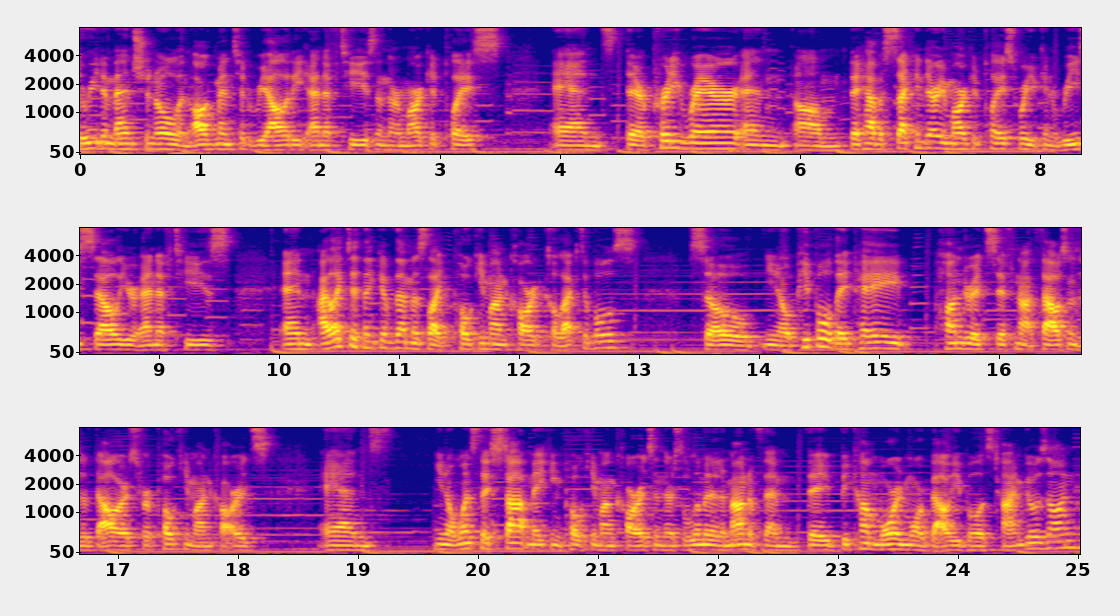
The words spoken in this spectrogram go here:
three-dimensional and augmented reality NFTs in their marketplace. And they're pretty rare and um, they have a secondary marketplace where you can resell your NFTs. And I like to think of them as like Pokemon card collectibles. So, you know, people, they pay hundreds, if not thousands of dollars for Pokemon cards. And, you know, once they stop making Pokemon cards and there's a limited amount of them, they become more and more valuable as time goes on.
